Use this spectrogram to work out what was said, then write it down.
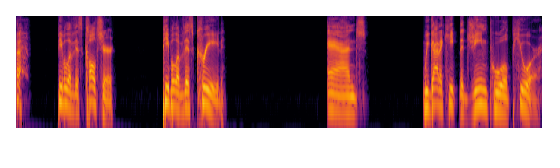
people of this culture, people of this creed. And we got to keep the gene pool pure.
